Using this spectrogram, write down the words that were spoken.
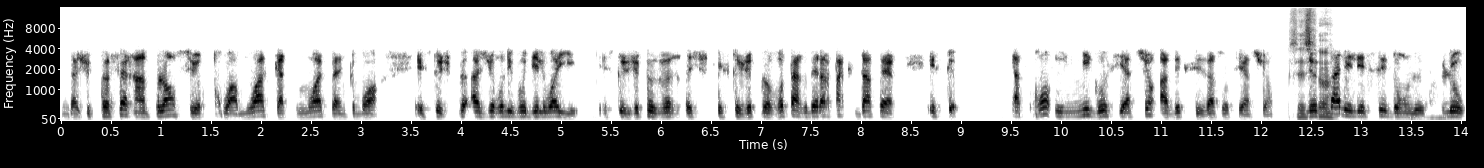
ben je peux faire un plan sur trois mois, quatre mois, cinq mois. Est-ce que je peux agir au niveau des loyers? Est-ce que je peux est-ce que je peux retarder la taxe d'affaires? Est-ce que ça prend une négociation avec ces associations? Ne pas les laisser dans le flot.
